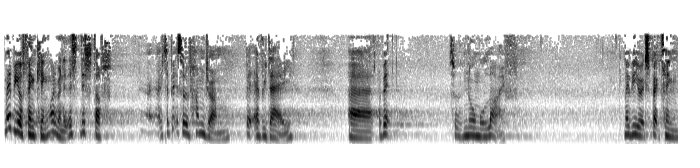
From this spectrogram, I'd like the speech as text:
maybe you're thinking, wait a minute, this, this stuff, it's a bit sort of humdrum, a bit everyday, uh, a bit sort of normal life. Maybe you're expecting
